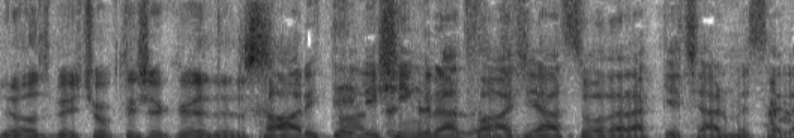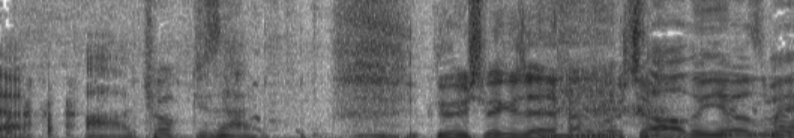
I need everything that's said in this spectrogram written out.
Yağız Bey çok teşekkür ederiz. Tarihte Leşingrad faciası olarak geçer mesela. Aa çok güzel. Görüşmek üzere efendim. Hoşçakalın. Sağ olun Yağız Bey.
